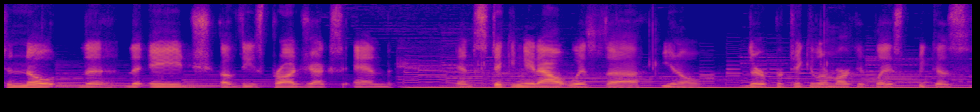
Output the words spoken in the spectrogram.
to note the the age of these projects and and sticking it out with uh, you know their particular marketplace because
